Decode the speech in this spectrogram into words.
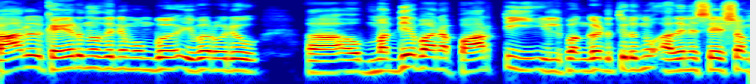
കാറിൽ കയറുന്നതിന് മുമ്പ് ഇവർ ഒരു മദ്യപാന പാർട്ടിയിൽ പങ്കെടുത്തിരുന്നു. അതിനുശേഷം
